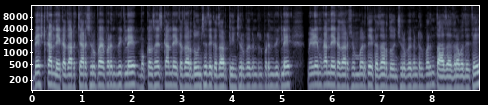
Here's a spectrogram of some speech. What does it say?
बेस्ट कांदे एक हजार चारशे रुपयापर्यंत विकले मोकल साईज कांदे एक हजार दोनशे ते एक हजार तीनशे रुपये क्विंटलपर्यंत विकले मिडियम कांदे एक हजार शंभर ते एक हजार दोनशे रुपये क्विंटलपर्यंत आज हैदराबाद येथे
